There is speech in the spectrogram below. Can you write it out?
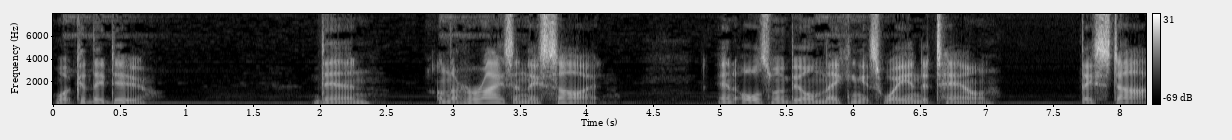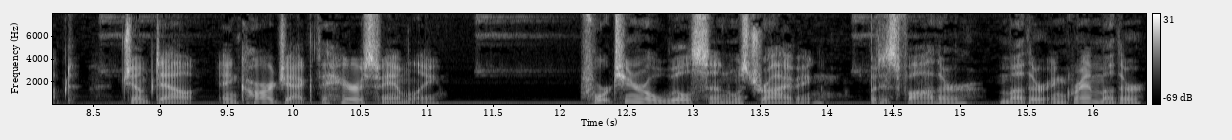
What could they do? Then, on the horizon, they saw it an Oldsmobile making its way into town. They stopped, jumped out, and carjacked the Harris family. 14 year old Wilson was driving, but his father, mother, and grandmother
